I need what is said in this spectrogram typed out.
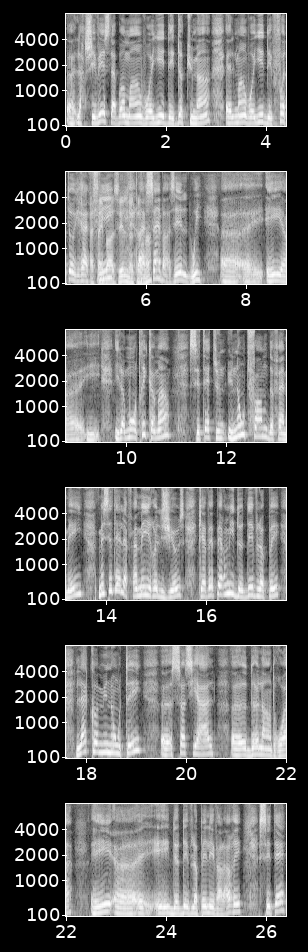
l'archiviste là-bas m'a envoyé des documents, elle m'a envoyé des photographies. À Saint-Basile, notamment. À Saint-Basile, oui. et il, il a montré comment c'était une, autre forme de famille, mais c'était la famille religieuse qui avait permis de développer la communauté euh, sociale euh, de l'endroit et, euh, et de développer les valeurs. Et c'était,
